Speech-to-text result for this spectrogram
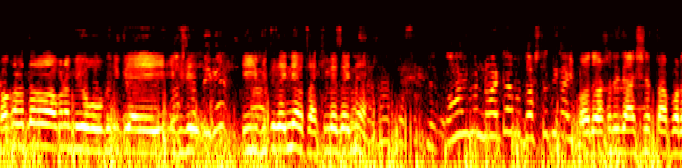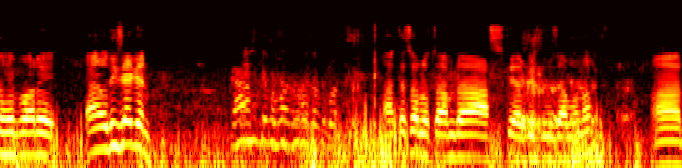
সকালে হ্যাঁ ধরো আমরা যাই না চাকরিলে যাই না? দশটার দিকে। আইব দশটা দিকে আসে তারপরে পরে এখন ওদিক যাইবেন? আচ্ছা চলো তো আমরা আজকে আর বেশি যাব না। আর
